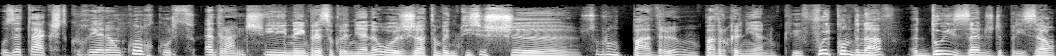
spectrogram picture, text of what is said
Os ataques decorreram com recurso a drones. E na imprensa ucraniana, hoje há também notícias uh, sobre um padre, um padre ucraniano, que foi condenado a dois anos de prisão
